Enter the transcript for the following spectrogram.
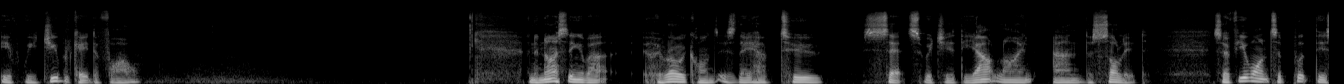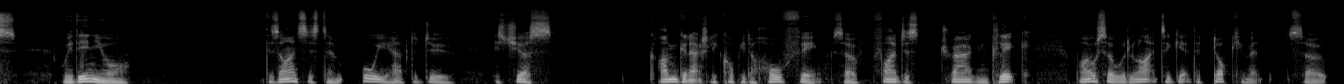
if we duplicate the file and the nice thing about Heroicons is they have two sets which is the outline and the solid so if you want to put this within your design system all you have to do is just I'm going to actually copy the whole thing so if I just drag and click but I also would like to get the document. So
